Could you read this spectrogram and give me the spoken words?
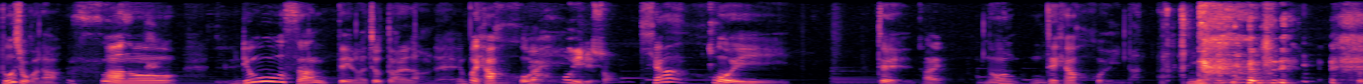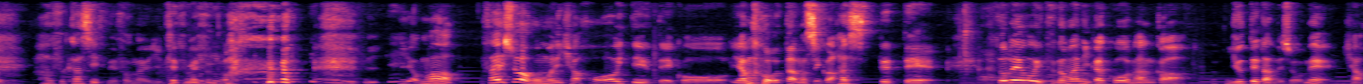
どうしようかな、あ、のりょうさんっていうのはちょっとあれなのでやっぱりヒャッホイいでしょヒャッホイってはい。なんでヒャッホイな 恥ずかしいですね、そんなに説明するの。いや、まあ、最初はほんまにヒャッホーイって言って、こう、山を楽しく走ってて、それをいつの間にかこう、なんか、言ってたんでしょうね。ヒャッ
